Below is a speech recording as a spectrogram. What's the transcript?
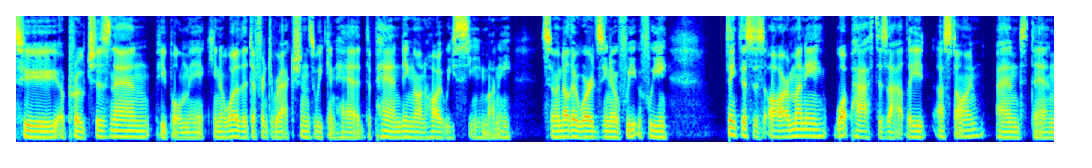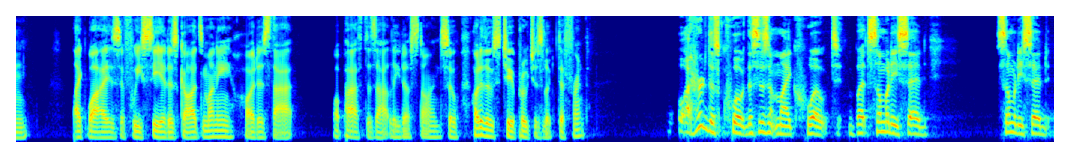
two approaches then people make? You know, what are the different directions we can head depending on how we see money? So, in other words, you know, if we if we think this is our money, what path does that lead us down? And then, likewise, if we see it as God's money, how does that what path does that lead us down? So, how do those two approaches look different? Well, I heard this quote. This isn't my quote, but somebody said, somebody said,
